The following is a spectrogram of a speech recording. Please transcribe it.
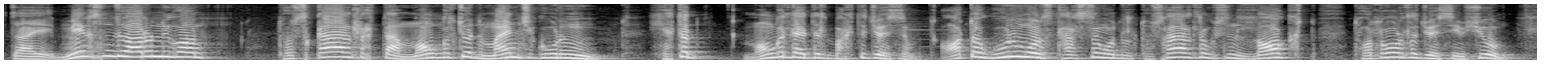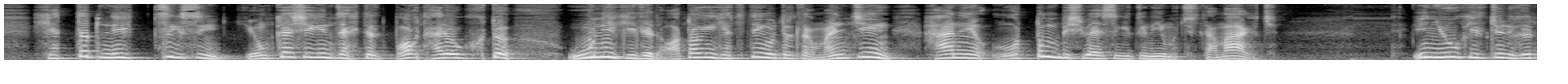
За 1911 онд тусгаарлахтаа монголчууд манж гүрэн хятад Монгол адил багтаж байсан. Одоо гүрэн улс тарсан удал тусгаарлах гэсэн логот тулгуурлаж байсан юм шүү. Хятад нэгдсэн гэсэн Юнкашигийн загталд богд хариу өгөхдөө үүнийг хэлээд одоогийн хятадын удирдлага манжийн хааны удам биш байсан гэдэг нь ийм учиртай маа гэж. Энэ юу хэлж байгаа нөхөр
